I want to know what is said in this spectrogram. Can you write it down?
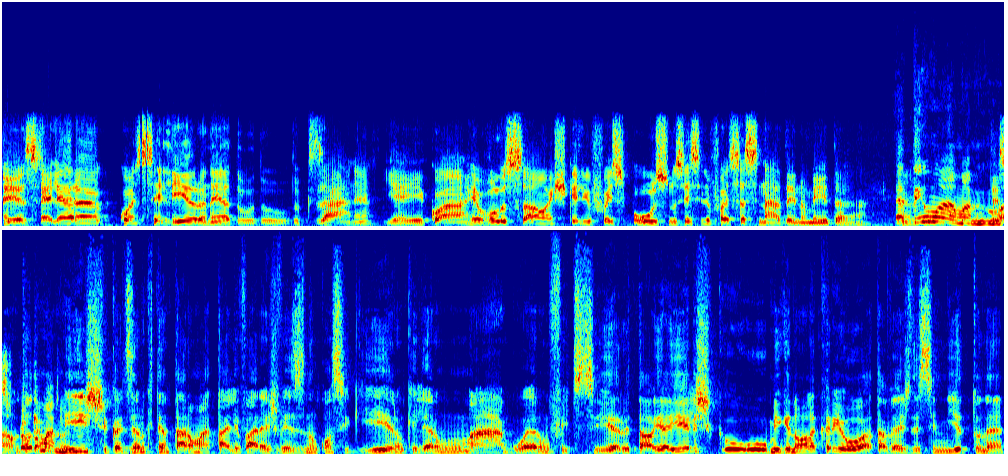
Isso, ele era conselheiro, né, do, do, do czar, né? E aí, com a revolução, acho que ele foi expulso. Não sei se ele foi assassinado aí no meio da, é, tem uma, uma, uma toda uma todo. mística dizendo que tentaram matar ele várias vezes e não conseguiram, que ele era um mago, era um feiticeiro e tal. E aí eles, o, o Mignola criou, através desse mito, né,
